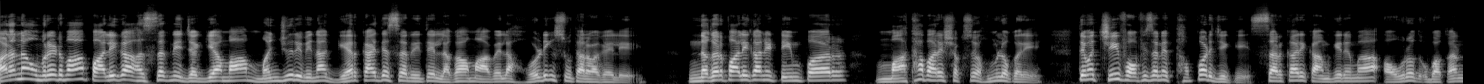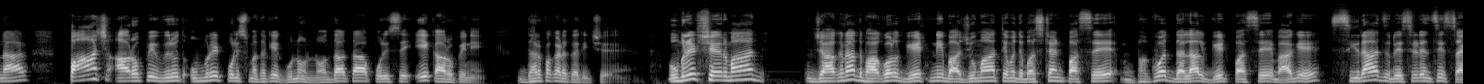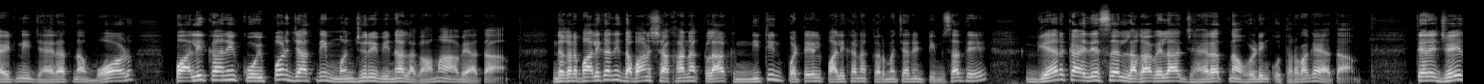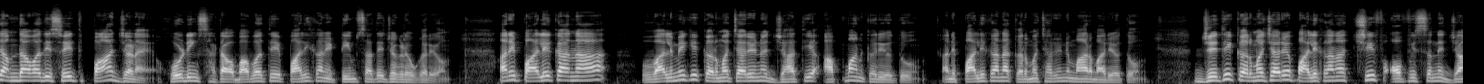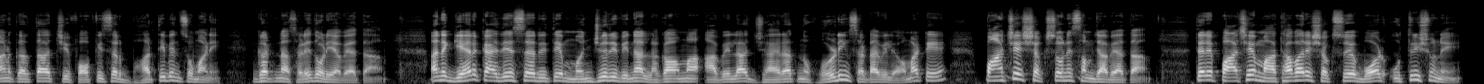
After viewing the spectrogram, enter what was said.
આણંદના ઉમરેઠમાં પાલિકા હસ્તકની જગ્યામાં મંજૂરી વિના ગેરકાયદેસર રીતે લગાવવામાં આવેલા હોર્ડિંગ્સ ઉતારવા ગયેલી. નગરપાલિકાની ટીમ પર માથાભારે શખ્સોએ હુમલો કરી. તેમજ ચીફ ઓફિસરને થપ્પડ ઝીકી સરકારી કામગીરીમાં અવરોધ ઊભા કરનાર પાંચ આરોપી વિરુદ્ધ ઉમરેઠ પોલીસ મથકે ગુનો નોંધાતા પોલીસે એક આરોપીની ધરપકડ કરી છે. ઉમરેઠ શહેરમાં જાગનાથ ભાગોળ ગેટની બાજુમાં તેમજ બસ સ્ટેન્ડ પાસે ભગવત દલાલ ગેટ પાસે ભાગે સિરાજ રેસિડેન્સી સાઇટની જાહેરાતના બોર્ડ પાલિકાની કોઈપણ જાતની મંજૂરી વિના લગાવવામાં આવ્યા હતા. નગરપાલિકાની દબાણ શાખાના ક્લાર્ક નીતિન પટેલ પાલિકાના કર્મચારીની ટીમ સાથે ગેરકાયદેસર લગાવેલા જાહેરાતના હોર્ડિંગ ઉતરવા ગયા હતા. ત્યારે જૈદ અમદાવાદી સહિત પાંચ જણાએ હોર્ડિંગ્સ હટાવવા બાબતે પાલિકાની ટીમ સાથે ઝઘડો કર્યો. અને પાલિકાના વાલ્મીકી કર્મચારીઓને જાતીય અપમાન કર્યું હતું અને પાલિકાના કર્મચારીઓને માર માર્યો હતો. જેથી કર્મચારીઓ પાલિકાના ચીફ ઓફિસરને જાણ કરતા ચીફ ઓફિસર ભારતીબેન સોમાણી ઘટના સ્થળે દોડી આવ્યા હતા. અને ગેરકાયદેસર રીતે મંજૂરી વિના લગાવવામાં આવેલા જાહેરાતનું હોર્ડિંગ સટાવી લેવા માટે પાંચે શખ્સોને સમજાવ્યા હતા. ત્યારે પાછે માથાભારે શખ્સોએ બોર્ડ ઉતરીશું નહીં.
